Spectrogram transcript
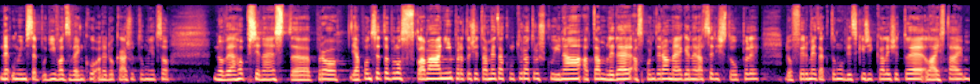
neumím se podívat zvenku a nedokážu tomu něco nového přinést. Eh, pro Japonce to bylo zklamání, protože tam je ta kultura trošku jiná a tam lidé, aspoň teda mé generace, když vstoupili do firmy, tak tomu vždycky říkali, že to je lifetime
